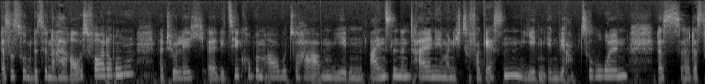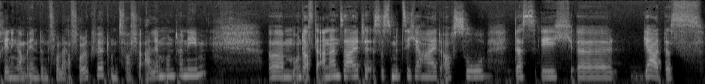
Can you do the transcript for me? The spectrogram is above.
Das ist so ein bisschen eine Herausforderung, natürlich äh, die Zielgruppe im Auge zu haben, jeden einzelnen Teilnehmer nicht zu vergessen, jeden irgendwie abzuholen, dass äh, das Training am Ende ein voller Erfolg wird und zwar für alle im Unternehmen. Ähm, und auf der anderen Seite ist es mit Sicherheit auch so, dass ich äh, ja das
